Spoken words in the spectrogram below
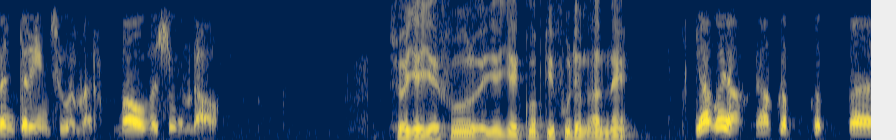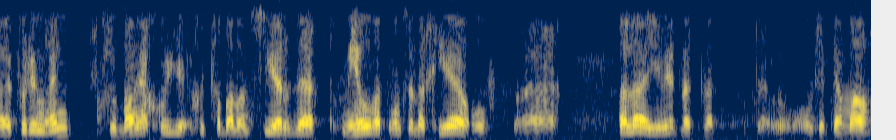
winter en somer behalwe sondag so jy jy voer jy, jy koop die voeding in nê nee? ja o ja ja koop uh, voeding in so baie goeie goed gebalanseerde meel wat ons hulle gee of uh hulle jy weet wat wat uh, ons het nou maar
